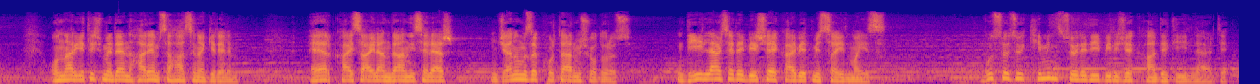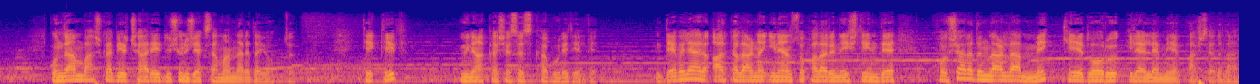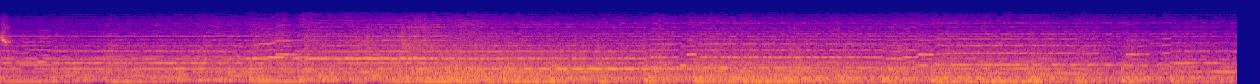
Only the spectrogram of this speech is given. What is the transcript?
Onlar yetişmeden harem sahasına girelim. Eğer Kays Aylan'dan iseler canımızı kurtarmış oluruz. Değillerse de bir şey kaybetmiş sayılmayız. Bu sözü kimin söylediği bilecek halde değillerdi. Bundan başka bir çareyi düşünecek zamanları da yoktu. Teklif münakaşasız kabul edildi. Develer arkalarına inen sopaların eşliğinde koşar adımlarla Mekke'ye doğru ilerlemeye başladılar.''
